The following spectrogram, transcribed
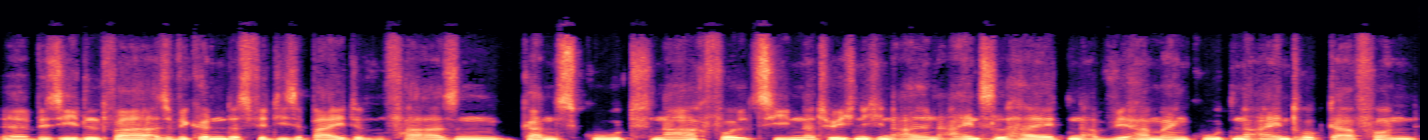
äh, besiedelt war. Also wir können das für diese beiden Phasen ganz gut nachvollziehen. Natürlich nicht in allen Einzelheiten, aber wir haben einen guten Eindruck davon,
